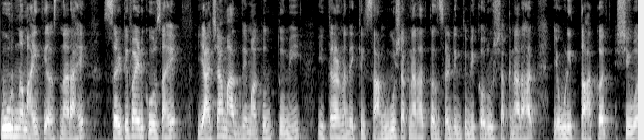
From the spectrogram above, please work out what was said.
पूर्ण माहिती असणार आहे. सर्टिफाईड कोर्स आहे. याच्या माध्यमातून तुम्ही इतरांना देखील सांगू शकणार आहात. कन्सल्टिंग तुम्ही करू शकणार आहात. एवढी ताकद शिव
